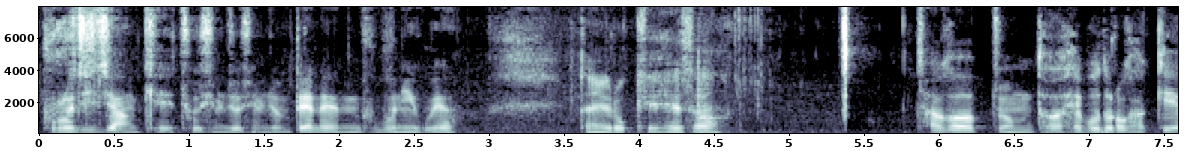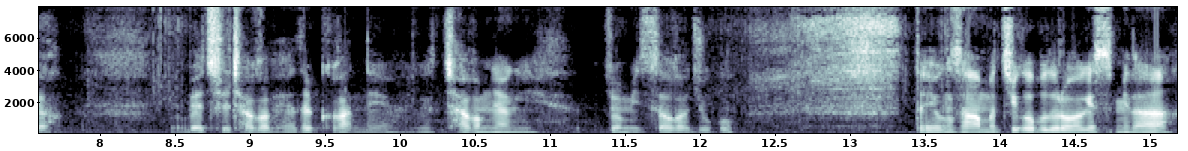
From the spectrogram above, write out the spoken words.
부러지지 않게 조심조심 좀 떼는 부분이고요. 일단 이렇게 해서 작업 좀 더 해보도록 할게요. 며칠 작업해야 될 것 같네요. 작업량이 좀 있어가지고 일단 영상 한번 찍어보도록 하겠습니다.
